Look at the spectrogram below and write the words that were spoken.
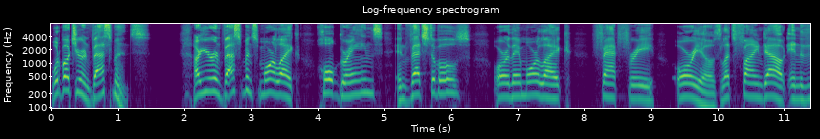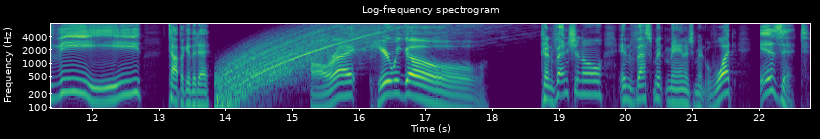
what about your investments? Are your investments more like whole grains and vegetables, or are they more like fat free Oreos? Let's find out in the topic of the day. All right, here we go. Conventional investment management. What is it?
